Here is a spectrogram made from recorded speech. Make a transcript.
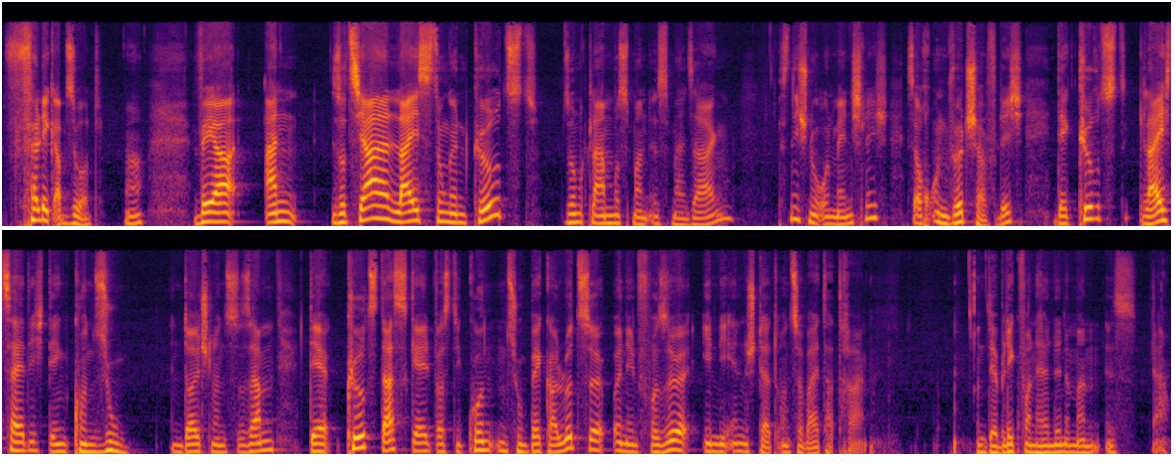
Völlig absurd. Ja? Wer an Sozialleistungen kürzt, so klar muss man es mal sagen, ist nicht nur unmenschlich, ist auch unwirtschaftlich. Der kürzt gleichzeitig den Konsum in Deutschland zusammen. Der kürzt das Geld, was die Kunden zu Bäcker Lutze und den Friseur in die Innenstadt und so weiter tragen. Und der Blick von Herrn Linnemann ist, ja,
